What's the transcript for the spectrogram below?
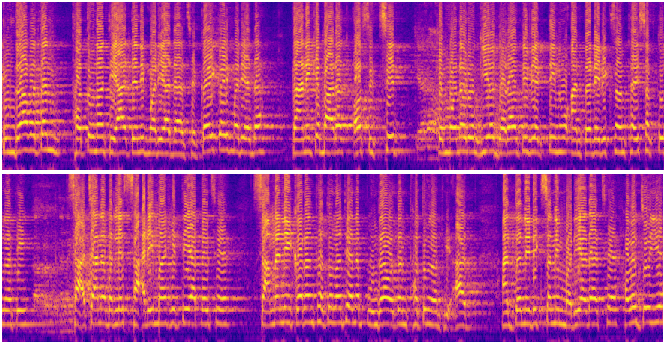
પુનરાવર્તન થતું નથી. આ તેની મર્યાદા છે. કઈ કઈ મર્યાદા? પ્રાણી કે બાળક અશિક્ષિત કે મનોરોગીઓ ધરાવતી વ્યક્તિનું આંતર નિરીક્ષણ થઈ શકતું નથી. સાચાને બદલે સારી માહિતી આપે છે. સામાન્યકરણ થતું નથી અને પુનરાવર્તન થતું નથી. આ આંતરનિરીક્ષણની મર્યાદા છે. હવે જોઈએ.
